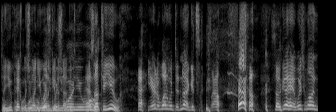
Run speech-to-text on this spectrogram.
So you pick which one you which- want to give which a nugget. one you That's up to you. You're the one with the nuggets. So, so, so go ahead. Which one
